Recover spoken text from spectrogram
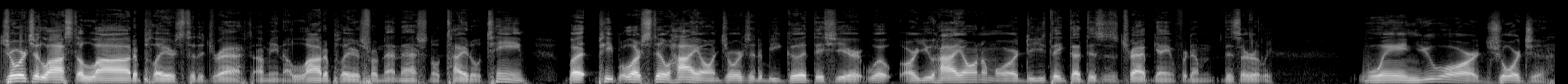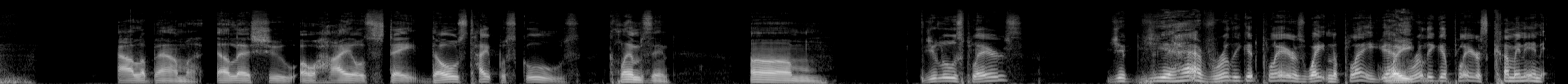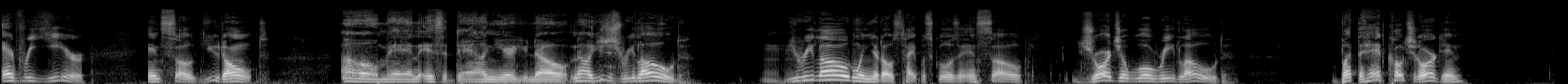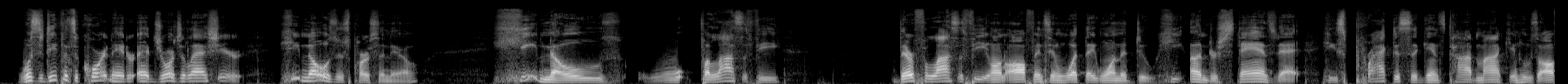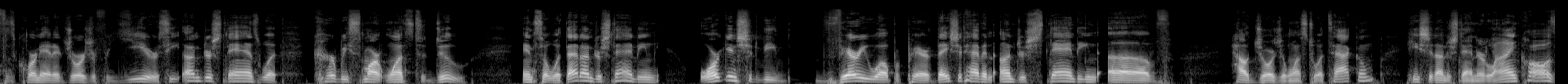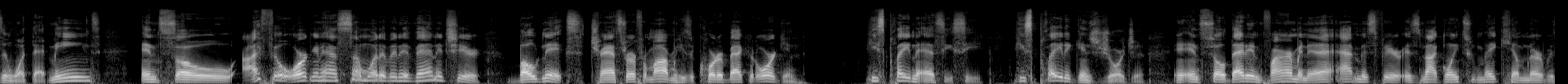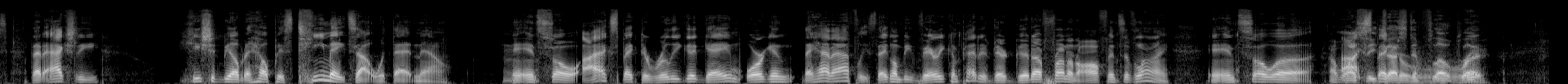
Georgia lost a lot of players to the draft. I mean, a lot of players from that national title team. But people are still high on Georgia to be good this year. Well, are you high on them, or do you think that this is a trap game for them this early? When you are Georgia, Alabama, LSU, Ohio State, those type of schools, Clemson, um, you lose players you you have really good players waiting to play. You have really good players coming in every year, and so you don't. Oh man, it's a down year. You know, no, you just reload. Mm-hmm. You reload when you're those type of schools, and so Georgia will reload. But the head coach at Oregon was the defensive coordinator at Georgia last year. He knows his personnel. He knows philosophy their philosophy on offense and what they want to do. He understands that. He's practiced against Todd Monken, who's offense coordinator at Georgia for years. He understands what Kirby Smart wants to do. And so, with that understanding, Oregon should be very well prepared. They should have an understanding of how Georgia wants to attack them. He should understand their line calls and what that means. And so I feel Oregon has somewhat of an advantage here. Bo Nix, transfer from Auburn. He's a quarterback at Oregon. He's played in the SEC. He's played against Georgia. And, and so that environment and that atmosphere is not going to make him nervous. That actually, he should be able to help his teammates out with that now. Mm-hmm. And, and so I expect a really good game. Oregon, they have athletes. They're going to be very competitive. They're good up front on the offensive line. And, and so uh, I want to see Justin Flowe play.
